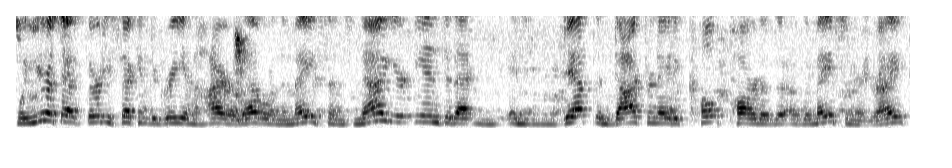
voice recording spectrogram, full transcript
When you're at that 32nd degree and higher level in the Masons, now you're into that in depth indoctrinated cult part of the of the Masonry, right?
